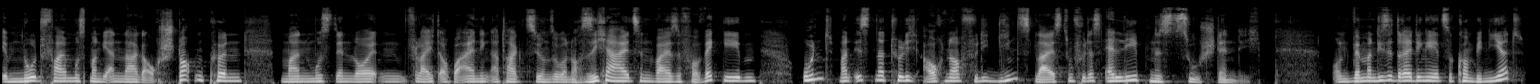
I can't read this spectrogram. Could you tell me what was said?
im Notfall muss man die Anlage auch stoppen können. Man muss den Leuten vielleicht auch bei einigen Attraktionen sogar noch Sicherheitshinweise vorweggeben. Und man ist natürlich auch noch für die Dienstleistung, für das Erlebnis zuständig. Und wenn man diese drei Dinge jetzt so kombiniert,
